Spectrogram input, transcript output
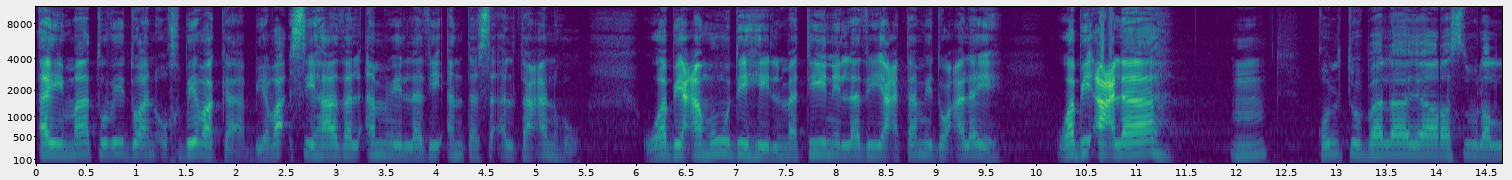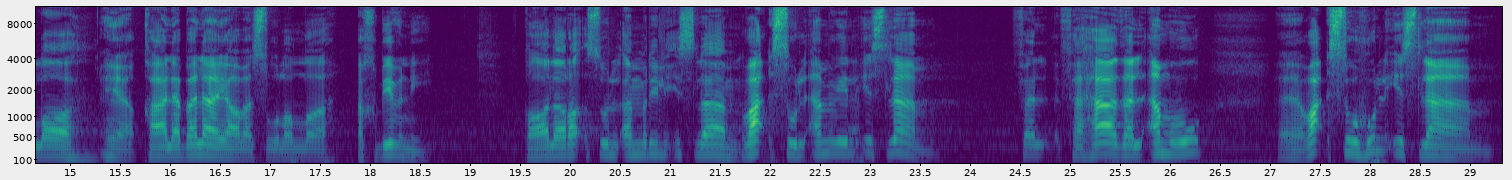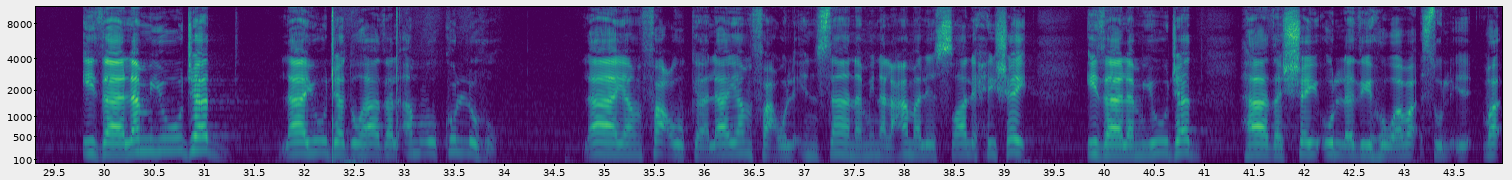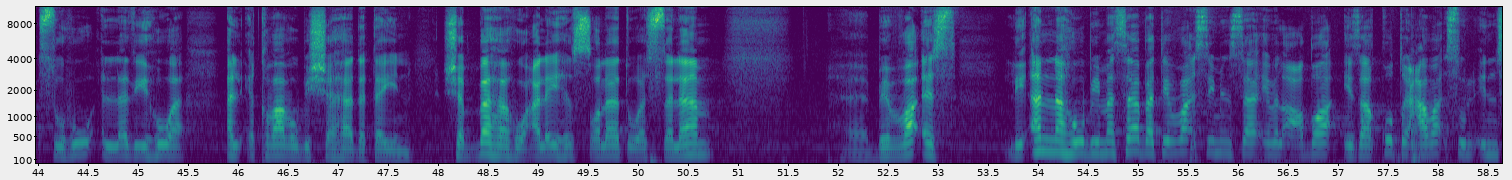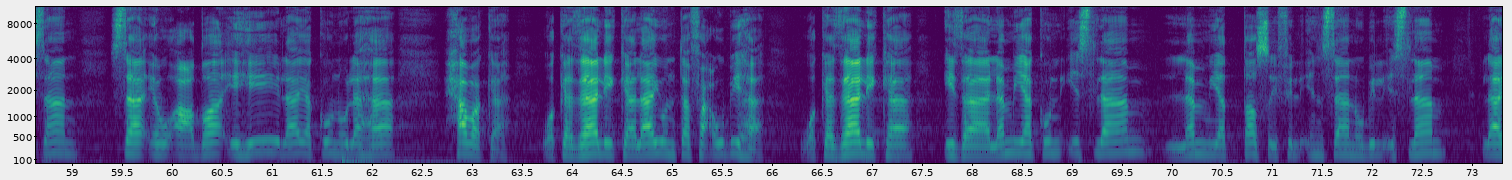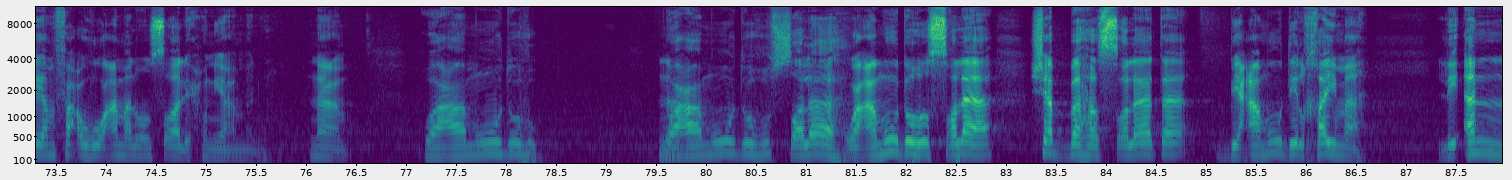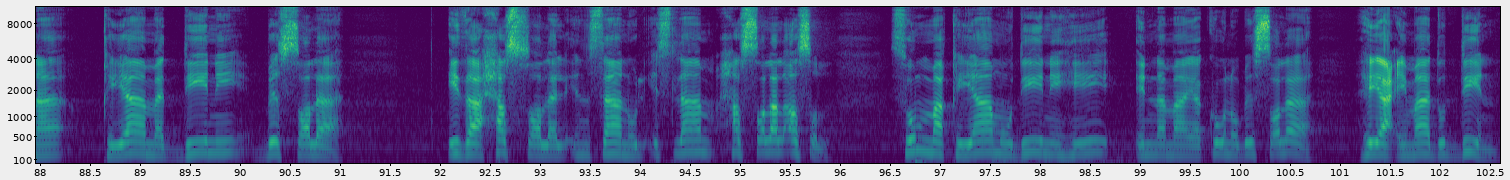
أي ما تريد أن أخبرك برأس هذا الأمر الذي أنت سألت عنه. وبعموده المتين الذي يعتمد عليه وبأعلاه قلت بلى يا رسول الله. قال بلى يا رسول الله أخبرني. قال رأس الأمر الإسلام. رأس الأمر الإسلام. فهذا الأمر آه، رأسه الإسلام. إذا لم يوجد لا يوجد هذا الأمر كله. لا ينفعك لا ينفع الإنسان من العمل الصالح شيء إذا لم يوجد هذا الشيء الذي هو رأس رأسه الذي هو الإقرار بالشهادتين. شبهه عليه الصلاة والسلام آه، بالرأس لأنه بمثابة الرأس من سائر الأعضاء. إذا قطع رأس الإنسان سائر أعضائه لا يكون لها حركة. وكذلك لا ينتفع بها وكذلك إذا لم يكن إسلام لم يتصف الإنسان بالإسلام لا ينفعه عمل صالح يعمله. نعم. وعموده نعم. وعموده الصلاة. وعموده الصلاة شبه الصلاة بعمود الخيمة لأن قيام الدين بالصلاة إذا حصل الإنسان الإسلام حصل الأصل ثم قيام دينه إنما يكون بالصلاة هي عماد الدين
